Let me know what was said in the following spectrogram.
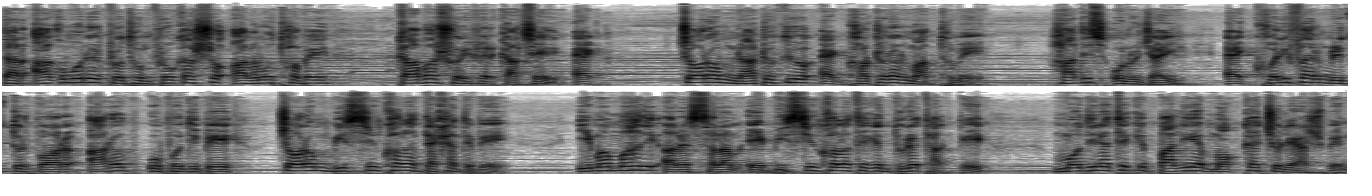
তার আগমনের প্রথম প্রকাশ্য আলামত হবে কাবা শরীফের কাছে এক চরম নাটকীয় এক ঘটনার মাধ্যমে। হাদিস অনুযায়ী, এক খলিফার মৃত্যুর পর আরব উপদ্বীপে চরম বিশৃঙ্খলা দেখা দেবে। ইমাম মাহাদি আলাইসাল্লাম এই বিশৃঙ্খলা থেকে দূরে থাকতে মদিনা থেকে পালিয়ে মক্কায় চলে আসবেন।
